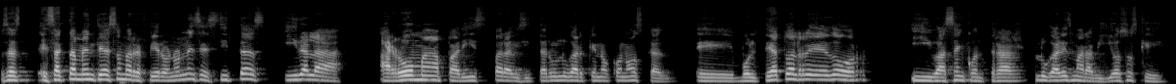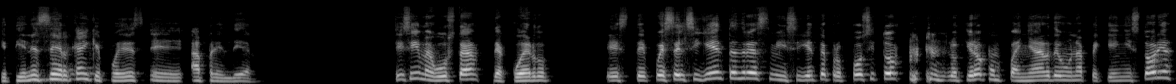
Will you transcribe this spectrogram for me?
o sea, exactamente a eso me refiero, no necesitas ir a la a Roma, a París para visitar un lugar que no conozcas, eh, voltea a tu alrededor y vas a encontrar lugares maravillosos que que tienes cerca y que puedes, eh, aprender. Sí, sí, me gusta, de acuerdo. Este, pues, el siguiente, Andrés, mi siguiente propósito, lo quiero acompañar de una pequeña historia.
